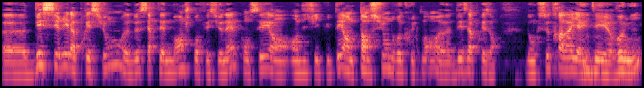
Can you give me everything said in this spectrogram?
euh, desserrer la pression de certaines branches professionnelles qu'on sait en, en, difficulté, en tension de recrutement euh, dès à présent. Donc ce travail a été mhm. remis,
